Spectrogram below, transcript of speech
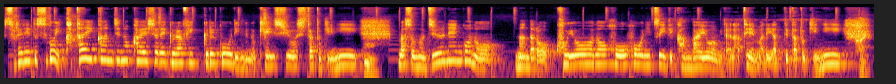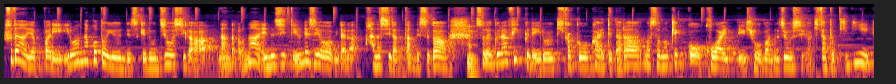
それで言うとすごい硬い感じの会社でグラフィックレコーディングの研修をした時に、うん、まあその10年後のなんだろう雇用の方法について考えようみたいなテーマでやってた時に、はい、普段やっぱりいろんなことを言うんですけど上司がなんだろうな NG って言うんですよみたいな話だったんですが、うん、それグラフィックでいろいろ企画を書いてたら、まあ、その結構怖いっていう評判の上司が来た時に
